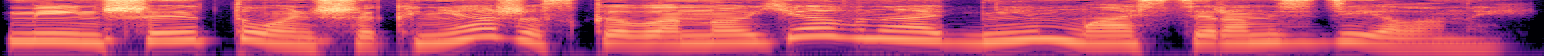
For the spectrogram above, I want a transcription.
меньше и тоньше княжеского, но явно одним мастером сделанный.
